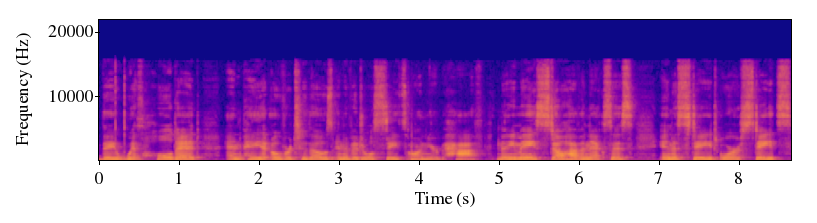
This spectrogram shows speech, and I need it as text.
They withhold it and pay it over to those individual states on your behalf. Now, you may still have a nexus in a state or states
